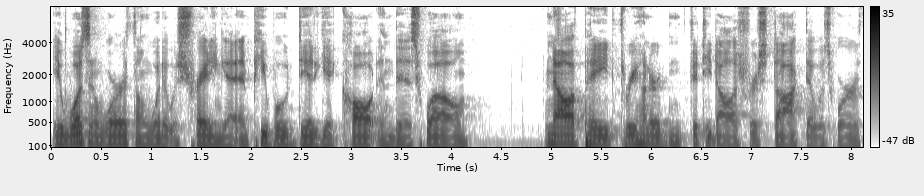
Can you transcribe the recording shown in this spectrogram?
it wasn't worth on what it was trading at, and people did get caught in this. Well, now I've paid three hundred and fifty dollars for a stock that was worth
